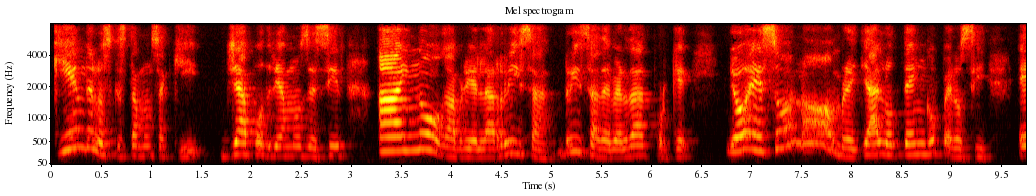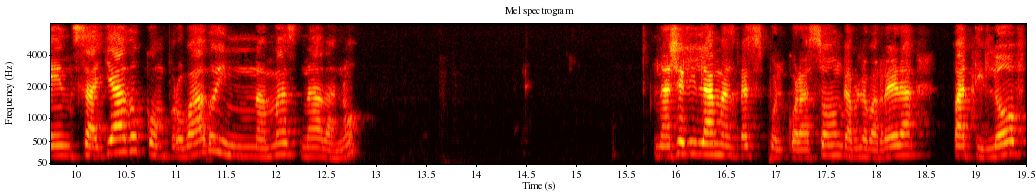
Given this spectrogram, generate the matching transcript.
¿Quién de los que estamos aquí ya podríamos decir, ay no, Gabriela, risa, risa de verdad, porque yo eso, no, hombre, ya lo tengo, pero sí, ensayado, comprobado y nada más nada, ¿no? Nacheli Lamas, gracias por el corazón, Gabriela Barrera, Patti Love,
